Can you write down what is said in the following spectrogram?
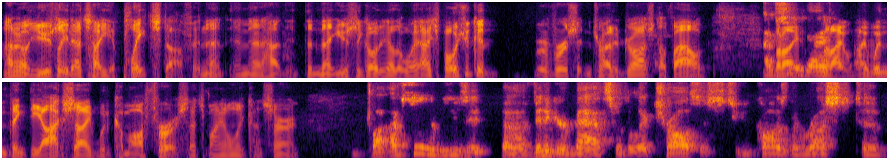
I don't know. Usually that's how you plate stuff, isn't it? And that how doesn't that usually go the other way? I suppose you could reverse it and try to draw stuff out, I've but I guys, but I, I wouldn't think the oxide would come off first. That's my only concern. well, I've seen them use it uh, vinegar baths with electrolysis to cause the rust to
